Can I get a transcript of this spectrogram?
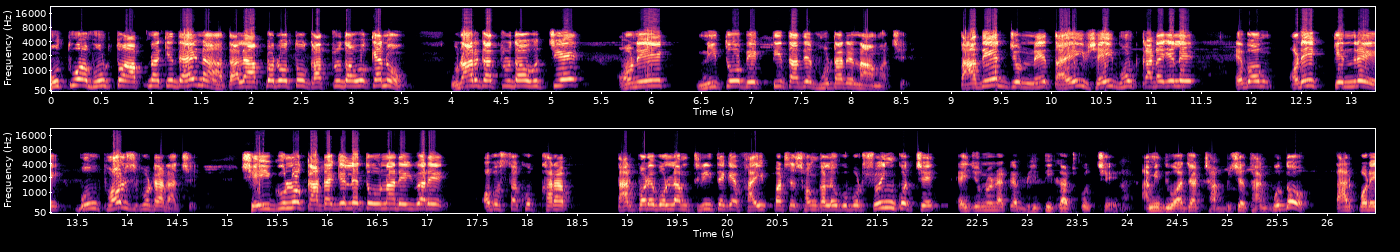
মতুয়া ভোট তো আপনাকে দেয় না, তাহলে আপনার অত গাত্রদাহ কেন? ওনার গাত্রদাহ হচ্ছে অনেক মৃত ব্যক্তি তাদের ভোটারে নাম আছে। তাদের জন্যে তাই সেই ভোট কাটা গেলে এবং অনেক কেন্দ্রে বহু ফলস ভোটার আছে। সেইগুলো কাটা গেলে তো ওনার এইবারে অবস্থা খুব খারাপ। তারপরে বললাম থ্রি থেকে ফাইভ পার্সেন্ট সংখ্যালঘু ভোট সুইং করছে, এই জন্য একটা ভীতি কাজ করছে। আমি দু হাজার ছাব্বিশে থাকব তো, তারপরে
